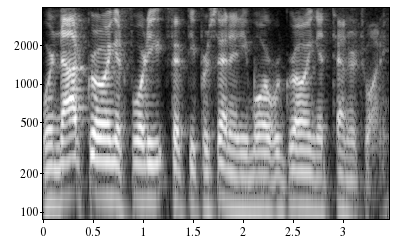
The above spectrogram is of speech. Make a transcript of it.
we're not growing at 40, 50 percent anymore. We're growing at 10 or 20.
